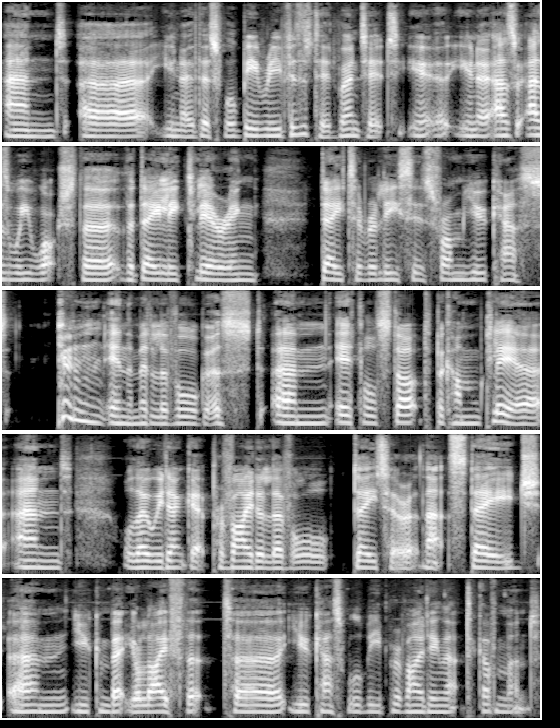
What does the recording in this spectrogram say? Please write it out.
And uh, you know this will be revisited, won't it? You, you know, as as we watch the the daily clearing data releases from UCAS in the middle of August, um, it'll start to become clear. And although we don't get provider level data at that stage, um, you can bet your life that uh, UCAS will be providing that to government.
